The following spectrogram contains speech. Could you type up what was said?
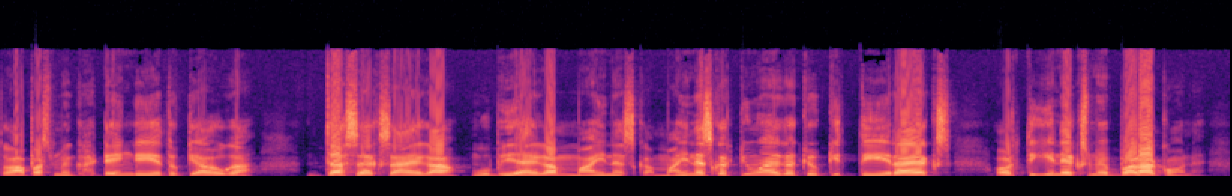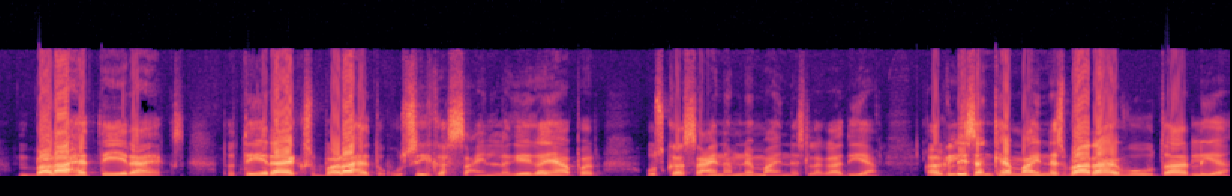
तो आपस में घटेंगे ये तो क्या होगा? दस एक्स आएगा, वो भी आएगा माइनस का। माइनस का क्यों आएगा? क्योंकि तेरह एक्स और तीन एक्स में बड़ा कौन है? बड़ा है तेरह एक्स तो तेरह एक्स बड़ा है तो उसी का साइन लगेगा यहाँ पर। उसका साइन हमने माइनस लगा दिया। अगली संख्या माइनस बारह है, वो उतार लिया।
